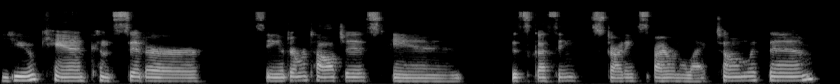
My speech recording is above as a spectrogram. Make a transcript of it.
You can consider seeing a dermatologist and discussing starting spironolactone with them.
